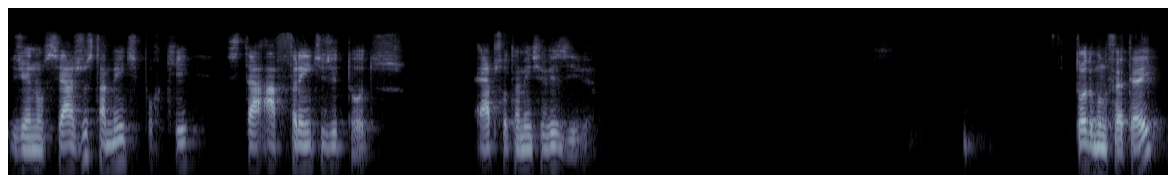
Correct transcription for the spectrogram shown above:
de enunciar justamente porque está à frente de todos. É absolutamente invisível. Todo mundo foi até aí?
